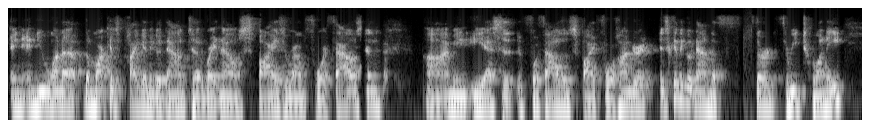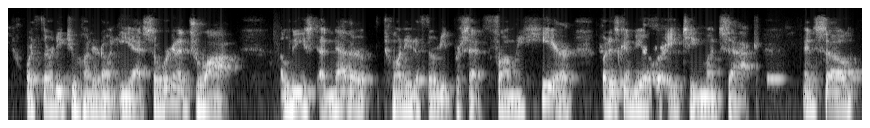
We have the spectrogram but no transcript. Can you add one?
and, and you want to, the market's probably going to go down to right now, spies around 4,000. Uh, I mean, ES is 4,000, SPY 400. It's going to go down to third 320 or 3,200 on ES. So we're going to drop at least another 20 to 30% from here, but it's going to be over 18 months, Zak. And so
